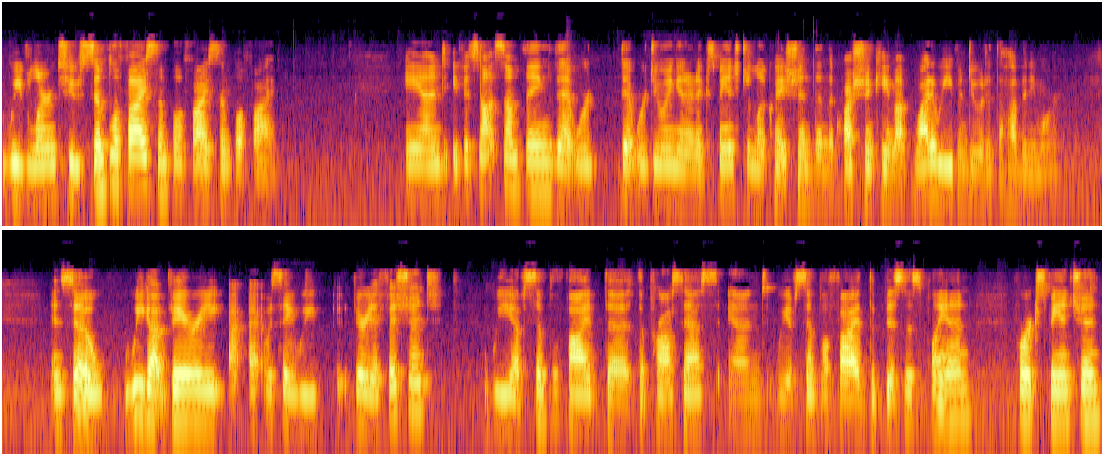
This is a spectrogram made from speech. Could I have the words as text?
we've learned to simplify, simplify, simplify. And if it's not something that we're that we're doing in an expansion location, then the question came up: Why do we even do it at the hub anymore? And so we got very, I would say, we very efficient. We have simplified the the process, and we have simplified the business plan for expansion.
